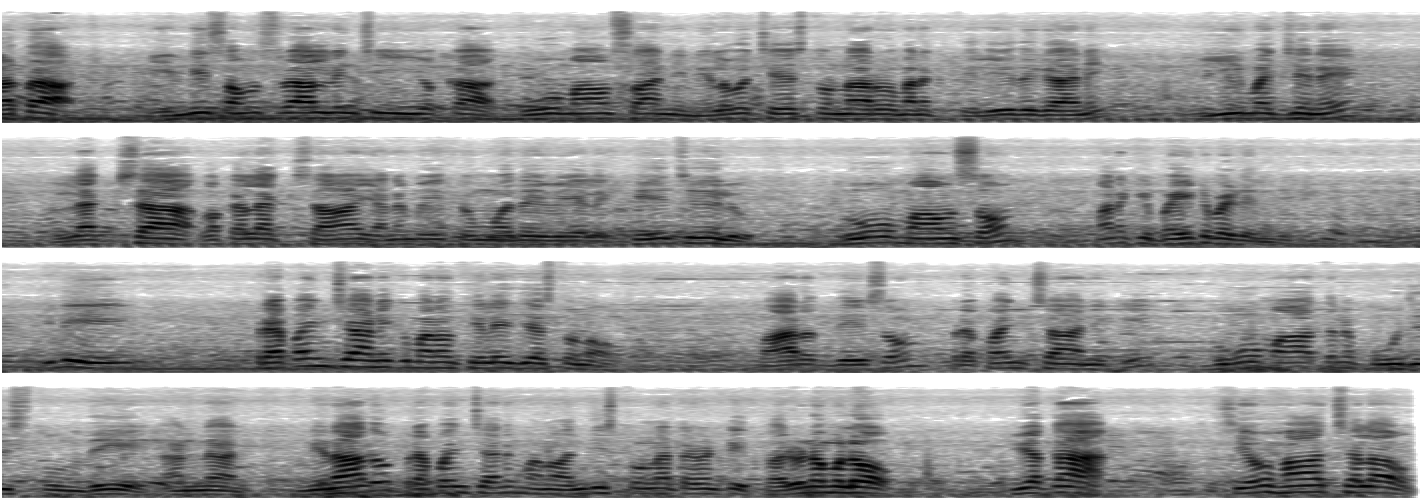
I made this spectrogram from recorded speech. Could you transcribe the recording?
గత ఎన్ని సంవత్సరాల నుంచి ఈ యొక్క గోమాంసాన్ని నిల్వ చేస్తున్నారో మనకు తెలియదు కానీ ఈ మధ్యనే లక్ష ఒక లక్ష ఎనభై తొమ్మిది వేల కేజీలు గోమాంసం మనకి బయటపడింది. ఇది ప్రపంచానికి మనం తెలియజేస్తున్నాం. భారతదేశం ప్రపంచానికి గోమాతను పూజిస్తుంది అన్నాను. నినాదం ప్రపంచానికి మనం అందిస్తున్నటువంటి తరుణములో ఈ యొక్క సింహాచలం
